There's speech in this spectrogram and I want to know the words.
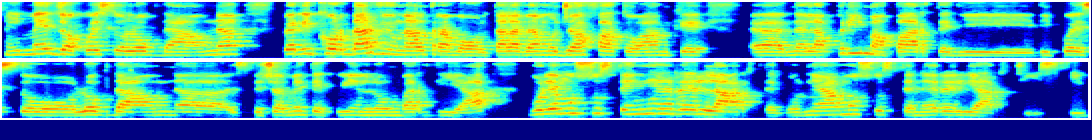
in mezzo a questo lockdown, per ricordarvi un'altra volta, l'abbiamo già fatto anche eh, nella prima parte di, di questo lockdown, eh, specialmente qui in Lombardia, vogliamo sostenere l'arte, vogliamo sostenere gli artisti.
